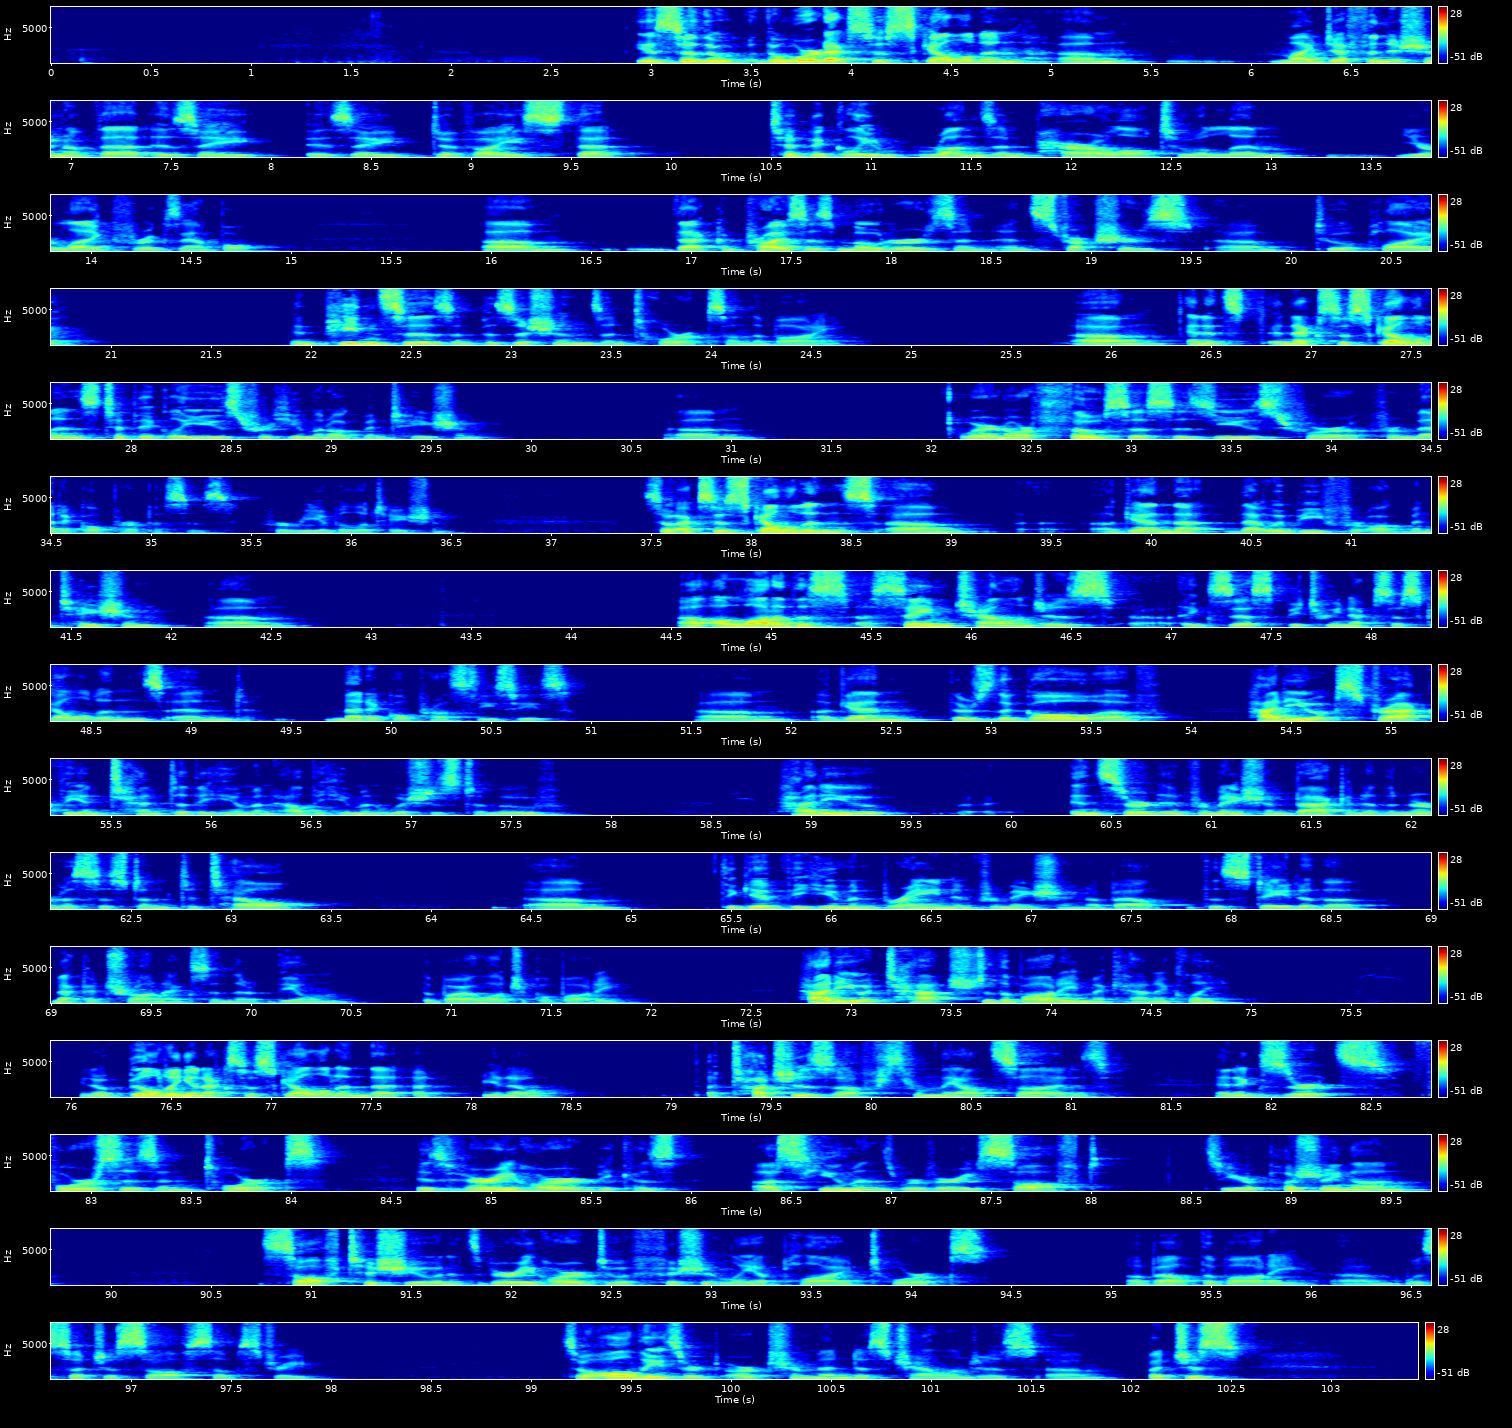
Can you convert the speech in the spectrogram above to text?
Yeah, so the the word exoskeleton, um, my definition of that is a is a device that typically runs in parallel to a limb, your leg, for example, um, that comprises motors and, and structures um, to apply impedances and positions and torques on the body. Um, and it's an exoskeleton is typically used for human augmentation, um, where an orthosis is used for for medical purposes for rehabilitation. So exoskeletons, um, again, that that would be for augmentation. Um, a, lot of the uh, same challenges uh, exist between exoskeletons and medical prostheses. Um, again, there's the goal of how do you extract the intent of the human, how the human wishes to move? How do you uh, insert information back into the nervous system to tell, um, to give the human brain information about the state of the mechatronics and the, the, own, the biological body? How do you attach to the body mechanically? You know, building an exoskeleton that, uh, you know, touches us from the outside is, and exerts forces and torques is very hard because us humans were very soft. So you're pushing on soft tissue, and it's very hard to efficiently apply torques about the body um, with such a soft substrate. So all these are, are tremendous challenges. Um, but just,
